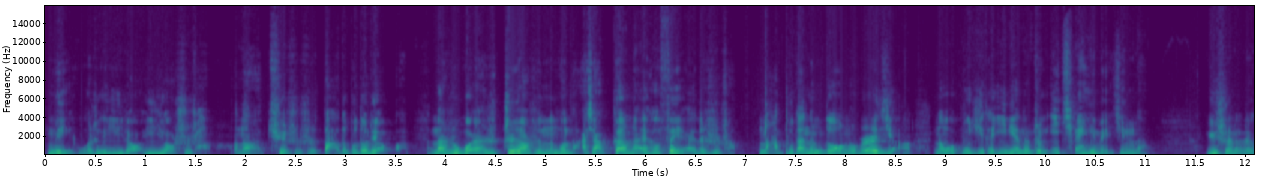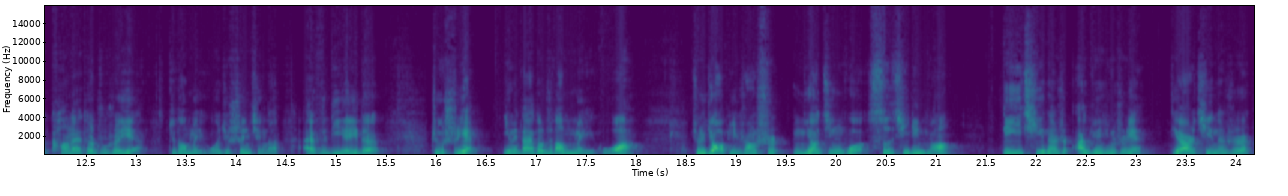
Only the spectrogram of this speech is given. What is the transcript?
美国这个医疗医药市场那确实是大的不得了啊。那如果要是真要是能够拿下肝癌和肺癌的市场，那不但能得诺贝尔奖，那我估计他一年能挣一千亿美金呢。于是呢，这个康奈特注射液就到美国去申请了 FDA 的这个实验。因为大家都知道，美国啊，就是药品上市，你要经过四期临床。第一期呢是安全性实验，第二期呢是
